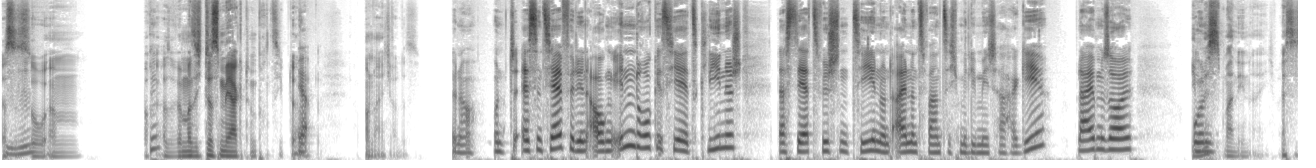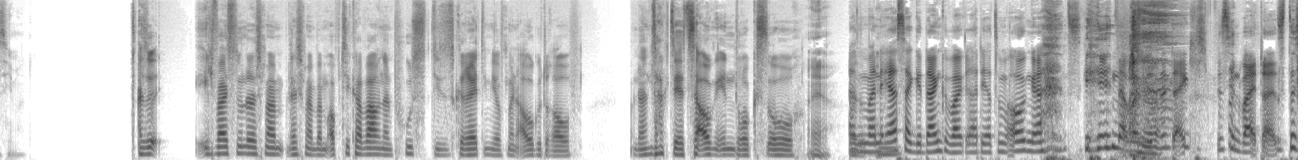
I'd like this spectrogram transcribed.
Das Mhm. ist so, ähm, Hm. also wenn man sich das merkt im Prinzip, dann Ja. hat man eigentlich alles. Genau. Und essentiell für den Augeninnendruck ist hier jetzt klinisch, dass der zwischen 10 und 21 mm Hg bleiben soll. Wie Und- misst man den eigentlich? Weiß das jemand? Also ich weiß nur, dass ich, mal, dass ich mal beim Optiker war und dann pustet dieses Gerät irgendwie auf mein Auge drauf. Und dann sagt er jetzt der Augeninnendruck ist so hoch. Ah, ja. Also Also, mein mhm. erster Gedanke war gerade ja zum Augenarzt gehen, aber wir Ja. sind eigentlich ein bisschen weiter als das.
